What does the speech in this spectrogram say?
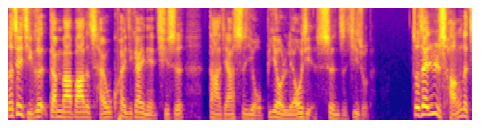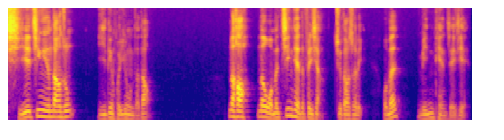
那这几个干巴巴的财务会计概念，其实大家是有必要了解甚至记住的，这在日常的企业经营当中一定会用得到。那好，那我们今天的分享就到这里，我们明天再见。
